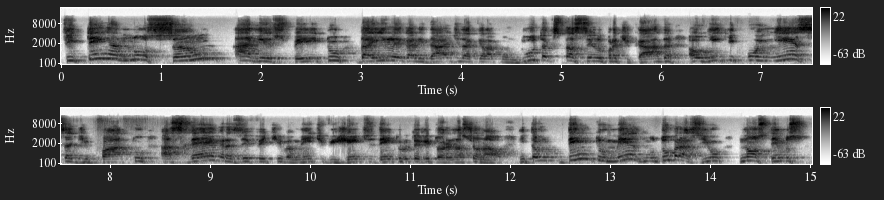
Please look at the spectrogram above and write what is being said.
que tenha noção a respeito da ilegalidade daquela conduta que está sendo praticada, alguém que conheça de fato as regras efetivamente vigentes dentro do território nacional. Então, dentro mesmo do Brasil, nós temos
